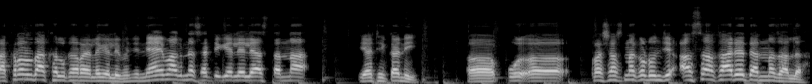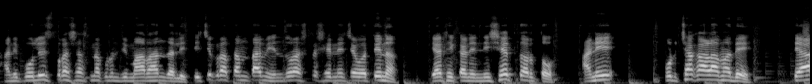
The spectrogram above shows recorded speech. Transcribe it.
तक्रार दाखल करायला गेले म्हणजे न्याय मागण्यासाठी गेलेले असताना या ठिकाणी प्रशासनाकडून जे असहकार्य त्यांना झालं आणि पोलीस प्रशासनाकडून जी मारहाण झाली तिची प्रथमतः आम्ही हिंदू राष्ट्र सेनेच्या वतीनं या ठिकाणी निषेध करतो आणि पुढच्या काळामध्ये त्या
